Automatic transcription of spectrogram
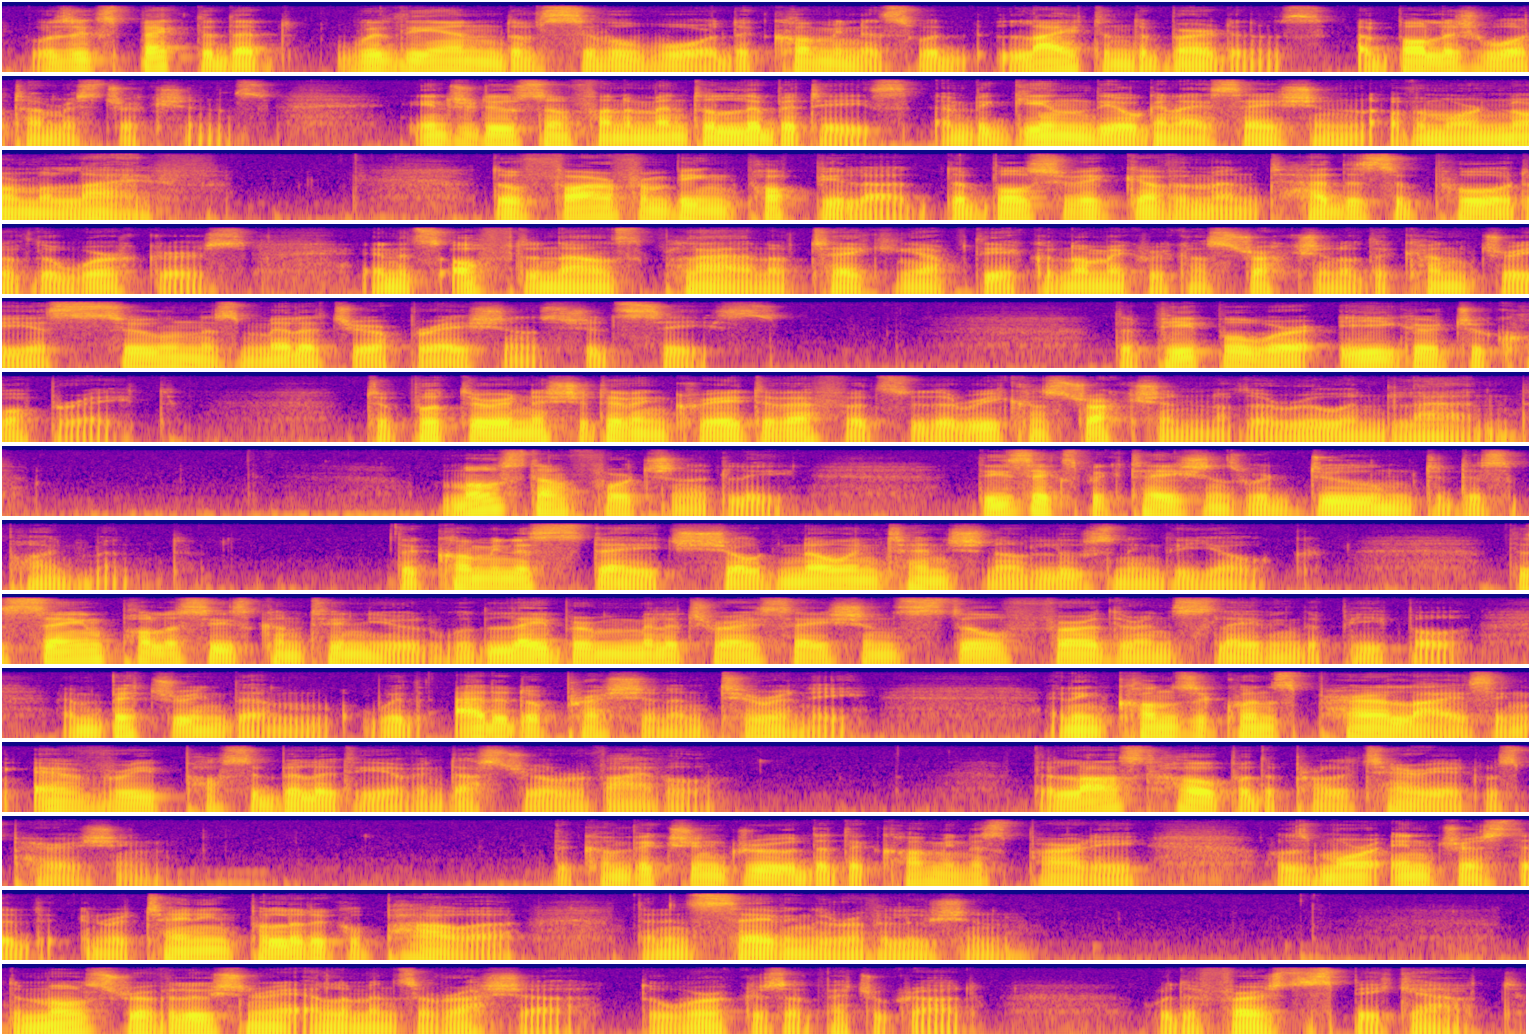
It was expected that with the end of civil war the communists would lighten the burdens, abolish wartime restrictions, introduce some fundamental liberties, and begin the organization of a more normal life. Though far from being popular, the Bolshevik government had the support of the workers in its oft announced plan of taking up the economic reconstruction of the country as soon as military operations should cease. The people were eager to cooperate, to put their initiative and creative efforts to the reconstruction of the ruined land. Most unfortunately, these expectations were doomed to disappointment. The communist state showed no intention of loosening the yoke. The same policies continued, with labor militarization still further enslaving the people, embittering them with added oppression and tyranny, and in consequence paralyzing every possibility of industrial revival. The last hope of the proletariat was perishing. The conviction grew that the Communist Party was more interested in retaining political power than in saving the revolution. The most revolutionary elements of Russia, the workers of Petrograd, were the first to speak out.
